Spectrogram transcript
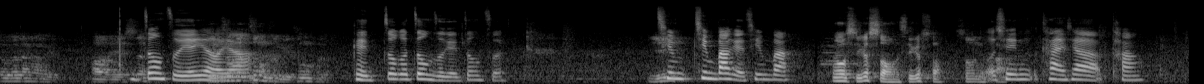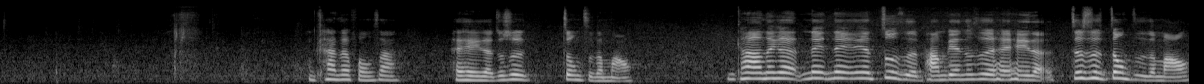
做个蛋糕给，哦也是。粽子也有呀，粽子给粽子。给做个粽子给粽子，咦庆庆爸给亲爸。哦，洗个手，洗个手，手里我烫去看一下汤。你看这风扇，黑黑的，就是粽子的毛。你看到那个那那那个柱子旁边都是黑黑的，这是粽子的毛。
